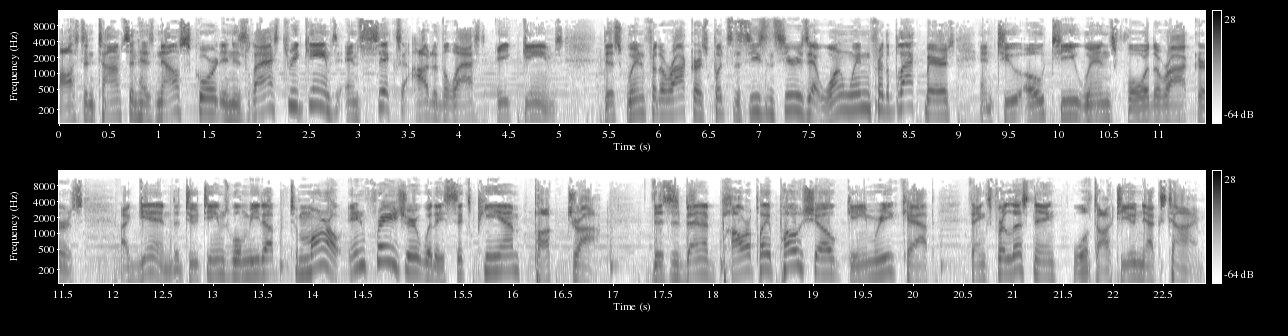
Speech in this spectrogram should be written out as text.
Austin Thompson has now scored in his last three games and six out of the last eight games. This win for the Rockers puts the season series at one win for the Black Bears and two OT wins for the Rockers. Again, the two teams will meet up tomorrow in Fraser with a 6 p.m. puck drop. This has been a Power Play Post Show game recap. Thanks for listening. We'll talk to you next time.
